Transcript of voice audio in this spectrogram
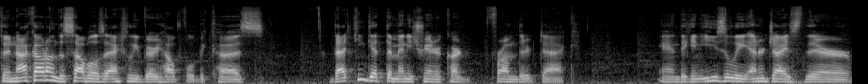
the knockout on the Sobble is actually very helpful because that can get them any trainer card from their deck. And they can easily energize their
